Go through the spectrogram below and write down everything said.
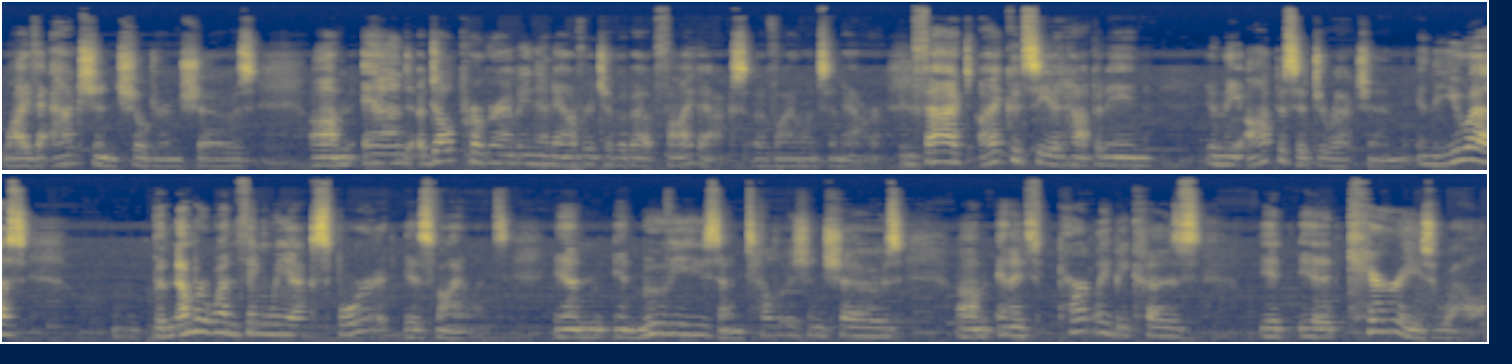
live action children shows. Um, and adult programming an average of about five acts of violence an hour. In fact, I could see it happening in the opposite direction. In the US, the number one thing we export is violence in in movies and television shows, um, and it's partly because it it carries well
